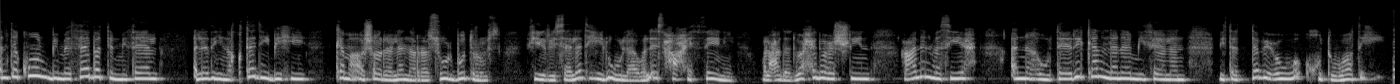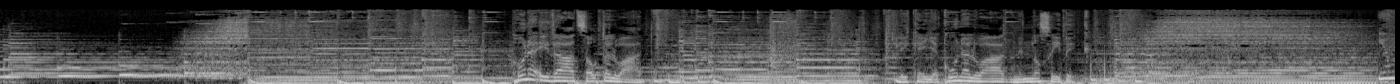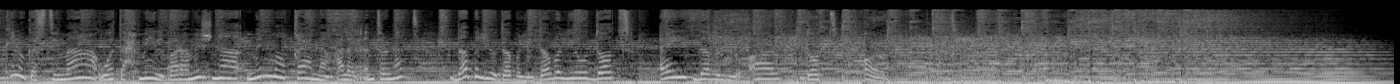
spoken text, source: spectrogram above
أن تكون بمثابة المثال الذي نقتدي به كما أشار لنا الرسول بطرس في رسالته الأولى والإصحاح الثاني والعدد 21 عن المسيح أنه تاركا لنا مثالا لتتبعوا خطواته. هنا إذاعة صوت الوعد. لكي يكون الوعد من نصيبك. يمكنك استماع وتحميل برامجنا من موقعنا على الإنترنت www.awr.org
